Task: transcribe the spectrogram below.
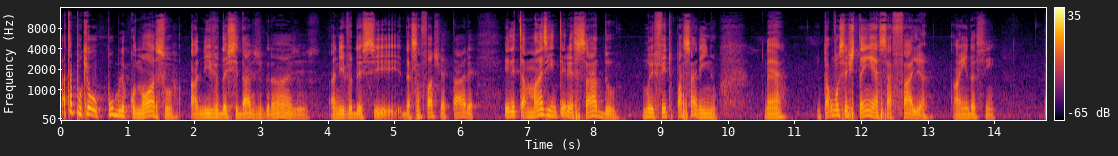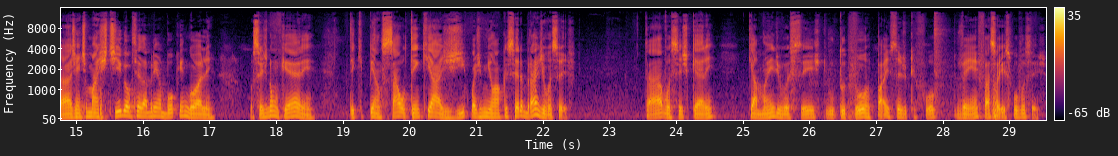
Até porque o público nosso, a nível das cidades grandes, a nível desse, dessa faixa etária, ele está mais interessado no efeito passarinho, né? Então vocês têm essa falha ainda assim. Tá? A gente mastiga, vocês abrem a boca e engolem. Vocês não querem ter que pensar ou tem que agir com as minhocas cerebrais de vocês. Tá? Vocês querem que a mãe de vocês, que o tutor, pai, seja o que for, venha e faça isso por vocês.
